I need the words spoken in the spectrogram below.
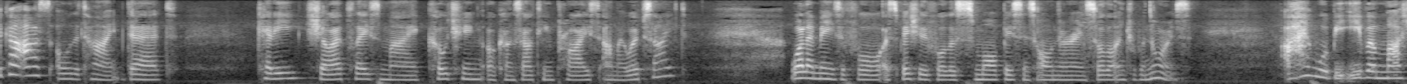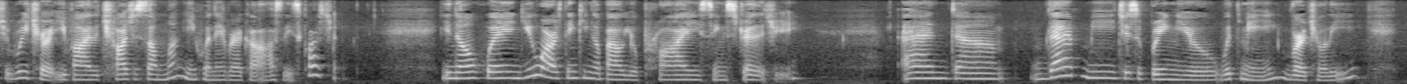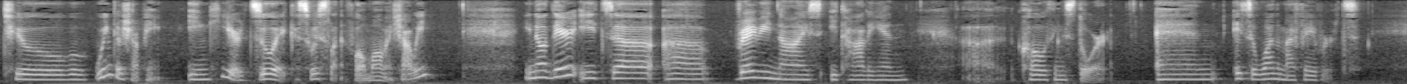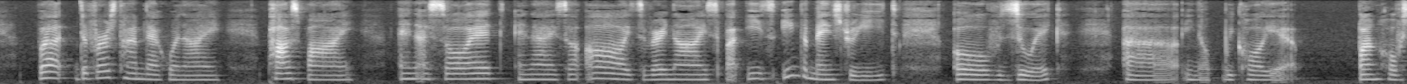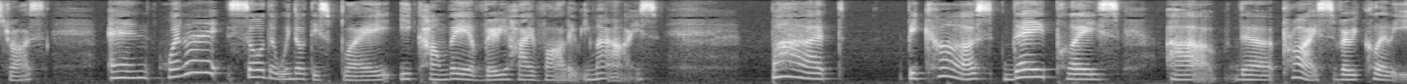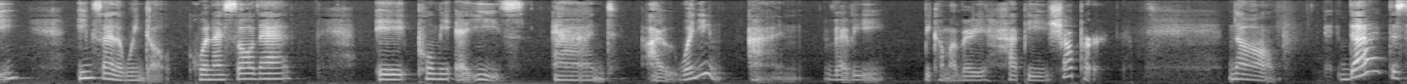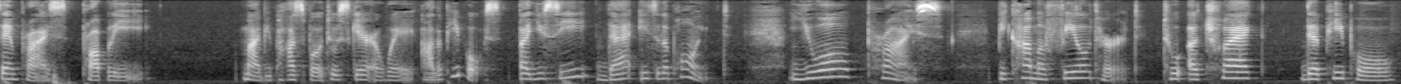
I got asked all the time that, Kelly, shall I place my coaching or consulting price on my website? What I mean is for, especially for the small business owner and solo entrepreneurs. I would be even much richer if I charge some money whenever I got asked this question. You know, when you are thinking about your pricing strategy, and um, let me just bring you with me virtually to window shopping in here, Zurich, Switzerland, for a moment, shall we? You know, there is a, a very nice Italian uh, clothing store, and it's one of my favorites. But the first time that when I passed by, and I saw it and I saw, oh, it's very nice, but it's in the main street of Zurich. Uh, you know, we call it Bahnhofstrasse. And when I saw the window display, it conveyed a very high value in my eyes. But because they place uh, the price very clearly inside the window, when I saw that, it put me at ease and I went in and very become a very happy shopper. Now, that the same price probably might be possible to scare away other people's, but you see that is the point. Your price become a filtered to attract the people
